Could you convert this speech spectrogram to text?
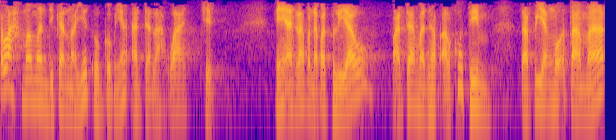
telah memandikan mayit hukumnya adalah wajib. Ini adalah pendapat beliau pada madhab Al-Qadim. Tapi yang mu'tamad,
